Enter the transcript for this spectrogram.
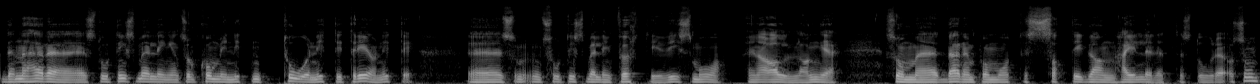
denne her eh, stortingsmeldingen som kom i 1992-93, eh, som stortingsmelding 40, Vi små, en all lange som, eh, der en på en måte satte i gang hele dette store. Og som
